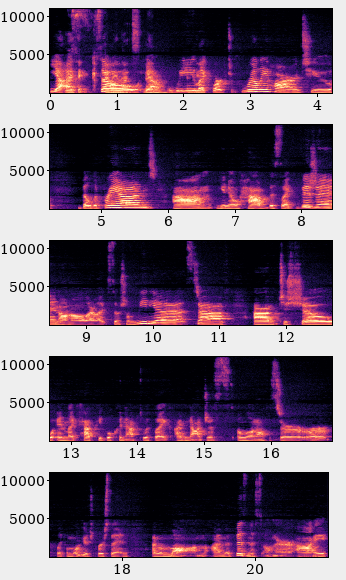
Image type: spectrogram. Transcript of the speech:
Yeah, I think. So I mean, that's yeah, been we a huge- like worked really hard to build a brand. Um, you know, have this like vision on all our like social media stuff. Um, to show and like have people connect with like I'm not just a loan officer or like a mortgage person. I'm a mom. I'm a business owner. I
